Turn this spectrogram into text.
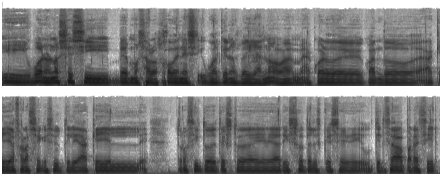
y bueno, no sé si vemos a los jóvenes igual que nos veían, ¿no? Me acuerdo de cuando aquella frase que se utiliza, aquel trocito de texto de Aristóteles que se utilizaba para decir,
